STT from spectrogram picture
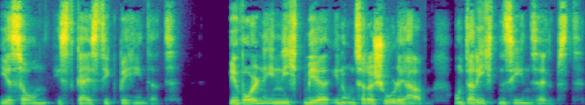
Ihr Sohn ist geistig behindert. Wir wollen ihn nicht mehr in unserer Schule haben, unterrichten Sie ihn selbst.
